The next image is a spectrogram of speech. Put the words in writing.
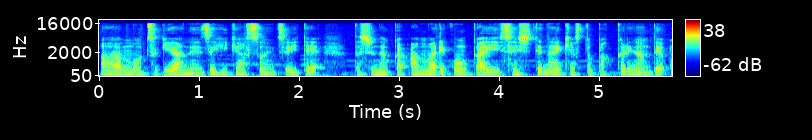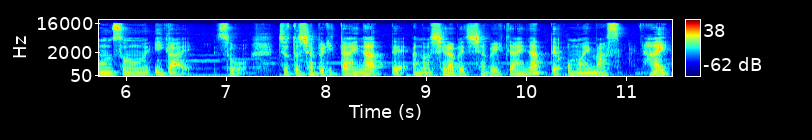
あもう次はね是非キャストについて私なんかあんまり今回接してないキャストばっかりなんで温存以外。そう。ちょっと喋りたいなってあの調べて喋りたいなって思います。はい。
